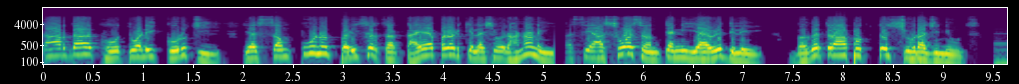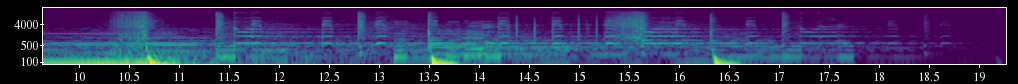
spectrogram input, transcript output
तारदाळ खोतवाडी कोरुची या संपूर्ण परिसराचा कायापलट केल्याशिवाय राहणार नाही असे आश्वासन त्यांनी यावेळी दिले. बघत राहा फक्त शिवराजी न्यूज.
